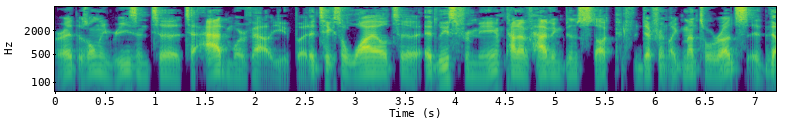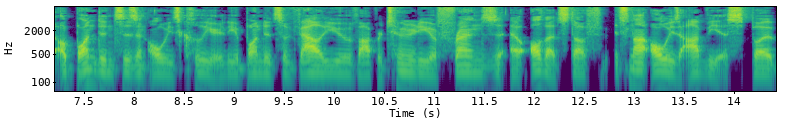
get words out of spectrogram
right? There's only reason to to add more value. But it takes a while to, at least for me, kind of having been stuck in different like mental ruts, the abundance isn't always clear. The abundance of value, of opportunity, of friends, all that stuff, it's not always obvious. But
